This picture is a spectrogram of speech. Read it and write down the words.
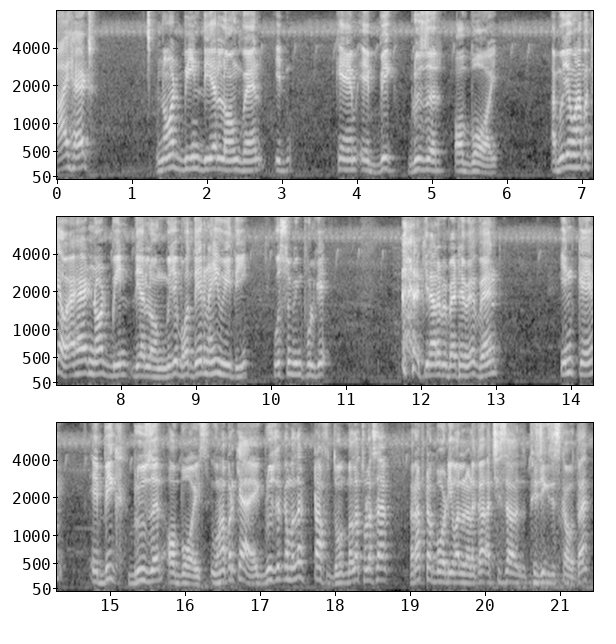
I had not been there long when it came a big bruiser of boy अब मुझे वहाँ पर क्या हुआ? I had not been there long मुझे बहुत देर नहीं हुई थी उस स्विमिंग पूल के किनारे पे बैठे हुए when in came a big bruiser of boys वहाँ पर क्या है? एक ब्रूजर का मतलब टफ मतलब थोड़ा सा रफ टफ बॉडी वाला लड़का, अच्छी सा फिजिक जिसका होता है,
